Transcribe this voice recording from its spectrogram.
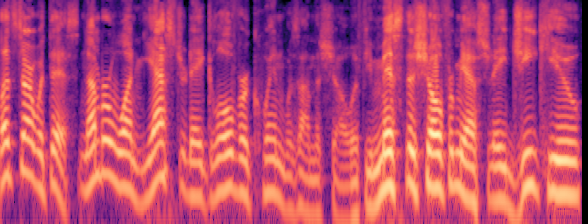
Let's start with this. Number one, yesterday, Glover Quin was on the show. If you missed the show from yesterday, GQ,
